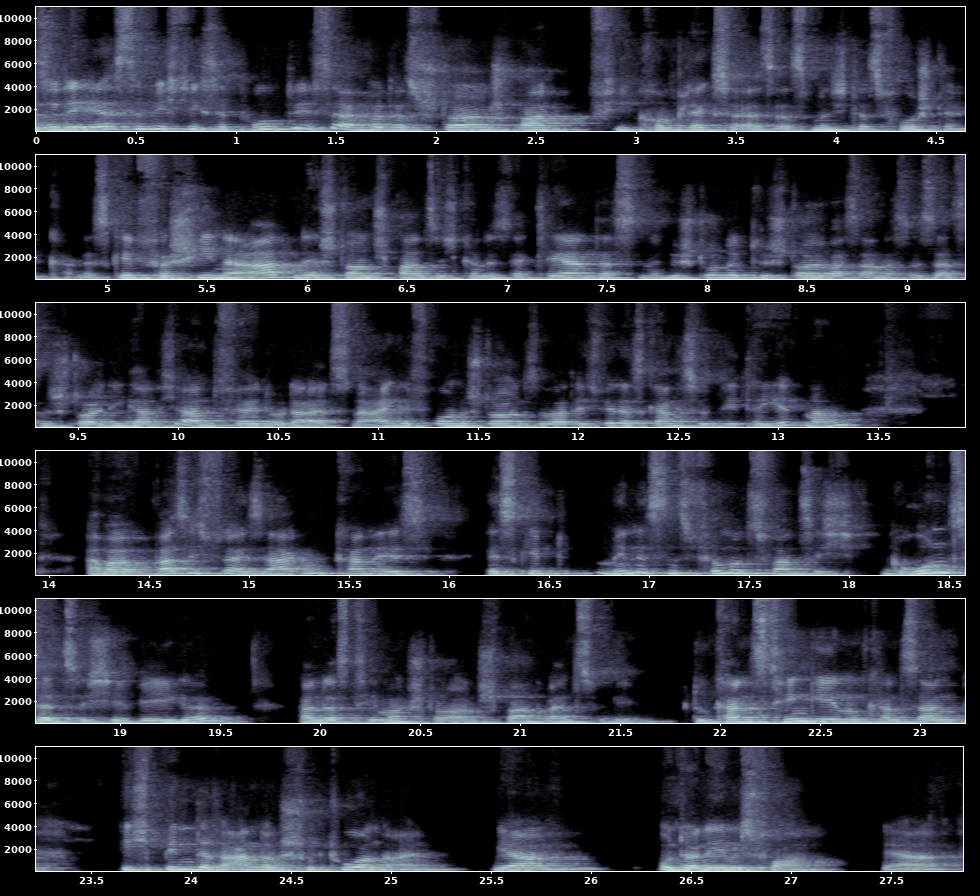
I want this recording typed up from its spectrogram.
Also der erste wichtigste Punkt ist einfach, dass Steuern sparen viel komplexer ist, als man sich das vorstellen kann. Es gibt verschiedene Arten des Steuersparens. Ich kann das erklären, dass eine gestundete Steuer was anderes ist als eine Steuer, die gar nicht anfällt oder als eine eingefrorene Steuer und so weiter. Ich will das gar nicht so detailliert machen. Aber was ich vielleicht sagen kann, ist, es gibt mindestens 25 grundsätzliche Wege, an das Thema Steuern sparen reinzugehen. Du kannst hingehen und kannst sagen, ich bindere andere Strukturen ein, ja, Unternehmensformen. Ja,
